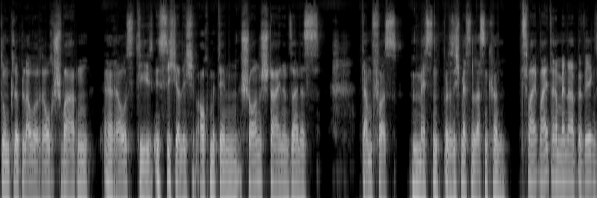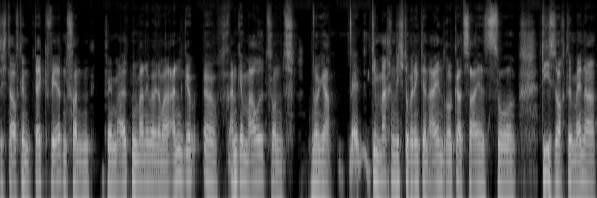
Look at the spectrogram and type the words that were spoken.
dunkle, blaue Rauchschwaden heraus, die ist sicherlich auch mit den Schornsteinen seines Dampfers messen oder sich messen lassen können. Zwei weitere Männer bewegen sich da auf dem Deck, werden von dem alten Mann immer wieder mal ange, äh, angemault und nun ja, äh, die machen nicht unbedingt den Eindruck, als seien es so die Sorte Männer,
